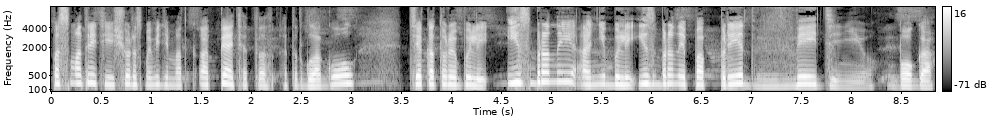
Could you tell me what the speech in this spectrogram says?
Посмотрите еще раз, мы видим опять это, этот глагол. Те, которые были избраны, они были избраны по предведению Бога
